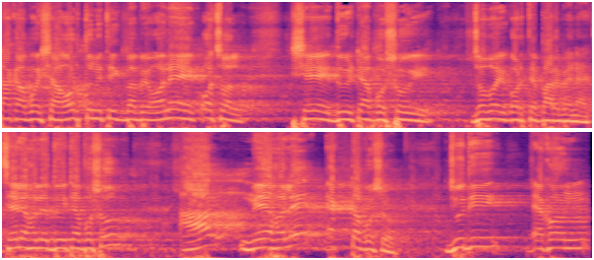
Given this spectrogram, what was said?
টাকা পয়সা অর্থনৈতিকভাবে অনেক অচল। সে দুইটা পশুই জবই করতে পারবে না। ছেলে হলে দুইটা পশু, আর মেয়ে হলে একটা পশু। যদি এখন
